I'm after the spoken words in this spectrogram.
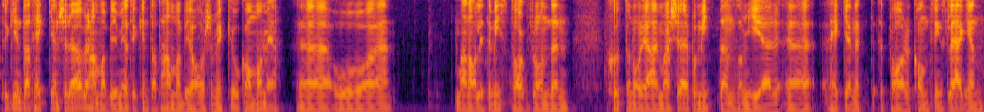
Tycker inte att Häcken kör över Hammarby, men jag tycker inte att Hammarby har så mycket att komma med. Eh, och eh, man har lite misstag från den 17-åriga Aymar Cher på mitten som ger eh, Häcken ett, ett par kontringslägen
